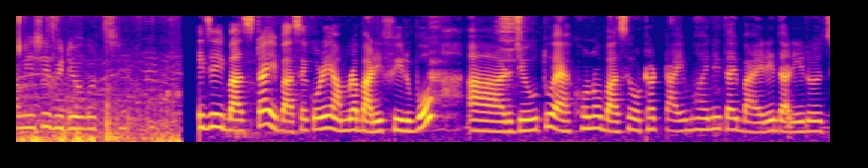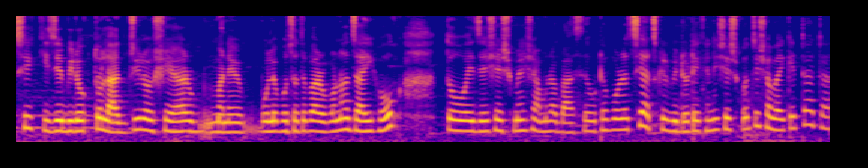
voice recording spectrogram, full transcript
আমি এসে ভিডিও করছি। এই যে এই বাসটা, এই বাসে করে আমরা বাড়ি ফিরব। আর যেহেতু এখনও বাসে ওঠার টাইম হয়নি, তাই বাইরে দাঁড়িয়ে রয়েছি। কি যে বিরক্ত লাগছিল, সে আর মানে বলে বোঝাতে পারব না, যাই হোক। তো এই যে শেষমেশ আমরা বাসে উঠে পড়েছি। আজকের ভিডিওটা এখানেই শেষ করছি। সবাইকে টাটা।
